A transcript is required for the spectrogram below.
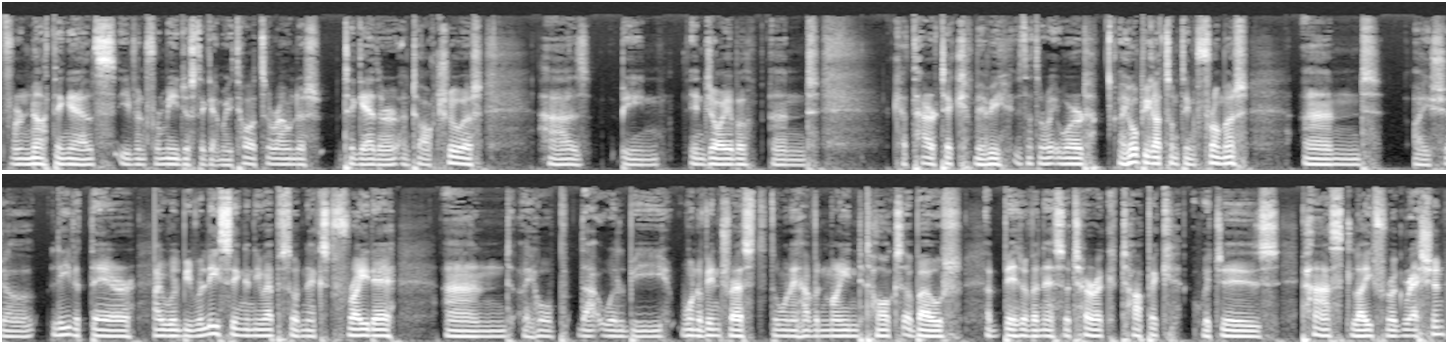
for nothing else, even for me, just to get my thoughts around it together and talk through it, has been enjoyable and cathartic, maybe is that the right word? I hope you got something from it, and I shall leave it there. I will be releasing a new episode next Friday, and I hope that will be one of interest. The one I have in mind talks about a bit of an esoteric topic, which is past life regression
